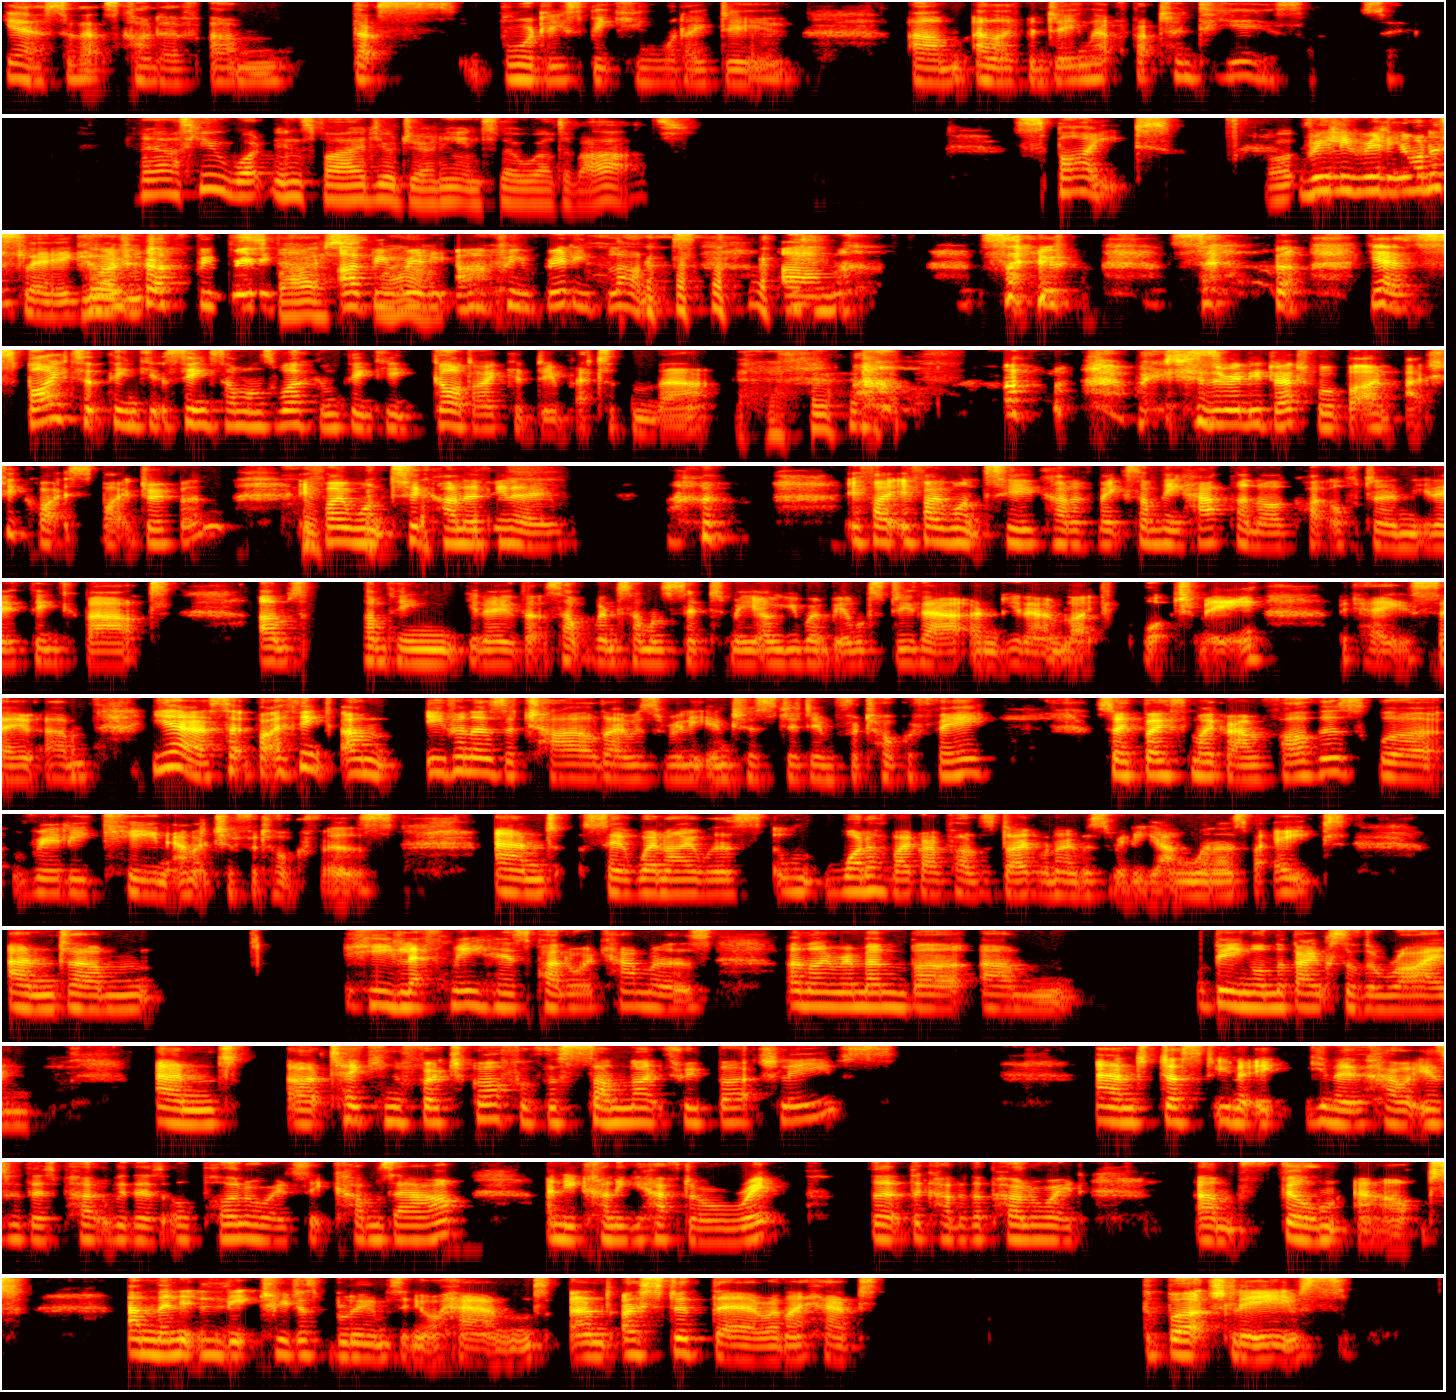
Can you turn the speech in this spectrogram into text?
yeah, so that's kind of um, that's broadly speaking what I do, um, and I've been doing that for about twenty years. So, can I ask you what inspired your journey into the world of arts? Spite. Well, really, really honestly, no, I, be really, I'd be wow. really, I'd be really blunt. um, so so yeah spite at thinking seeing someone's work and thinking god i could do better than that. Which is really dreadful but i'm actually quite spite driven. If i want to kind of you know if i if i want to kind of make something happen i'll quite often you know think about um something you know that some, when someone said to me oh you won't be able to do that and you know i'm like watch me. Okay so um yeah so but i think um even as a child i was really interested in photography so both my grandfathers were really keen amateur photographers. And so when I was, one of my grandfathers died when I was really young, when I was about eight. And um, he left me his Polaroid cameras. And I remember um, being on the banks of the Rhine and uh, taking a photograph of the sunlight through birch leaves and just you know it, you know how it is with those with those old polaroids it comes out and you kind of you have to rip the the kind of the polaroid um, film out and then it literally just blooms in your hand and i stood there and i had the birch leaves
